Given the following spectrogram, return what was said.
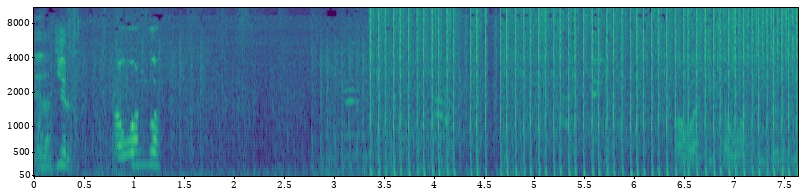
ini lah. Anjir, tahuan gua. Oh, anjir tahuan juga lagi.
